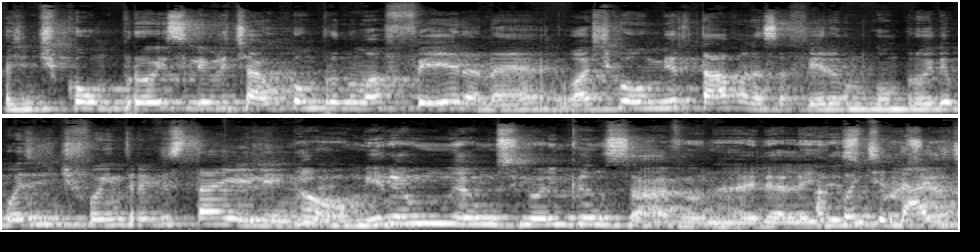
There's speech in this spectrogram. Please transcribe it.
A gente comprou esse livro, o Thiago comprou numa feira, né? Eu acho que o Almir estava nessa feira quando comprou e depois a gente foi entrevistar ele ainda. Não, o Almir é um, é um senhor incansável, né? Ele além a desse quantidade projeto...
